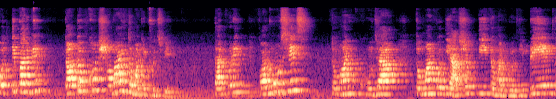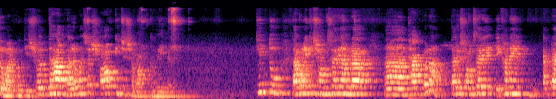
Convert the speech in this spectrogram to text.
করতে পারবে, ততক্ষণ সবাই তোমাকে খুঁজবে। তারপরে কর্ম শেষ তোমার খোঁজা, তোমার প্রতি আসক্তি, তোমার প্রতি প্রেম, তোমার প্রতি শ্রদ্ধা, ভালোবাসা সব কিছু সমাপ্ত হয়ে যাবে। কিন্তু তাহলে কি সংসারে আমরা থাকব না? তাহলে সংসারে এখানে একটা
